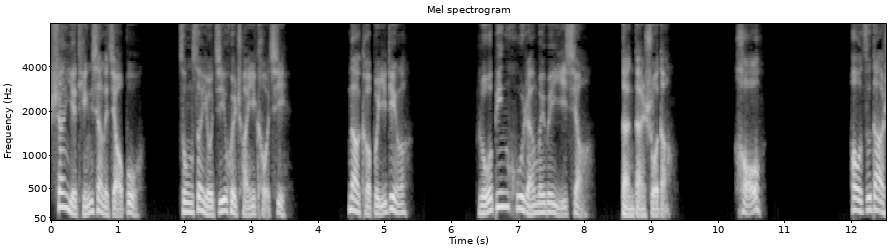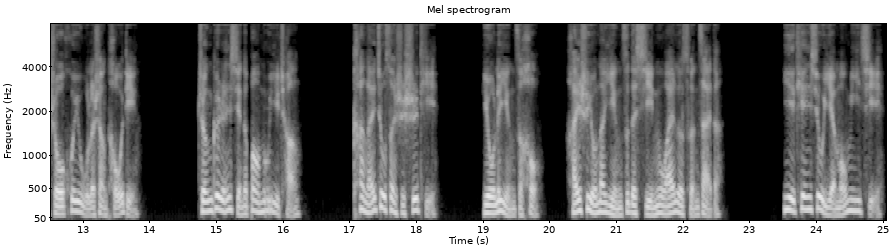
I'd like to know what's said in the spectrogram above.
山野停下了脚步，总算有机会喘一口气。那可不一定哦。罗宾忽然微微一笑，淡淡说道：“好！”奥兹大手挥舞了上头顶，整个人显得暴怒异常。看来就算是尸体，有了影子后，还是有那影子的喜怒哀乐存在的。叶天秀眼眸眯起，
